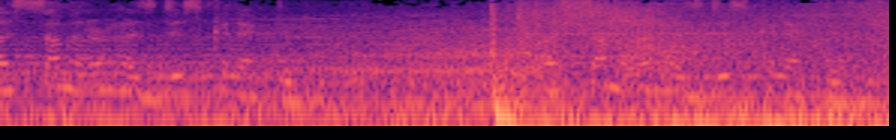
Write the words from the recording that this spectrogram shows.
A summoner has disconnected. A summoner has disconnected.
